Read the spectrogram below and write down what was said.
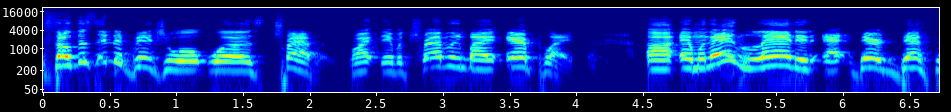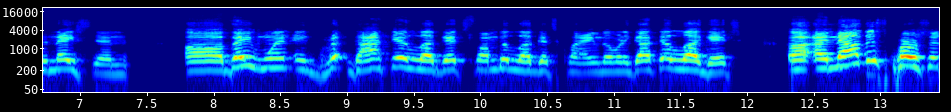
so this individual was traveling, right? They were traveling by airplane. Uh, and when they landed at their destination, uh, they went and got their luggage from the luggage claim. They when they got their luggage, uh, and now this person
